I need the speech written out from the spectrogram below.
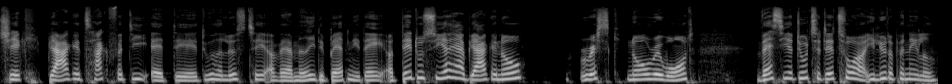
Tjek. Bjarke, tak fordi, at øh, du havde lyst til at være med i debatten i dag. Og det, du siger her, Bjarke, no risk, no reward. Hvad siger du til det, Thor, i lytterpanelet?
